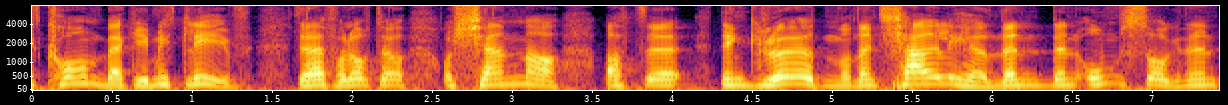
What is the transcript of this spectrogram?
Et comeback i mitt liv der jeg får lov til å, å kjenne at uh, den gløden og den kjærligheten, den, den, omsorgen, den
